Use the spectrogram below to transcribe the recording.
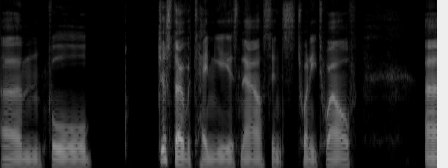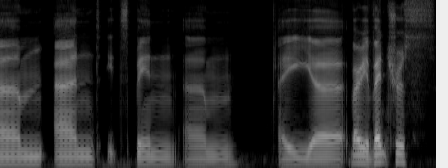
um, for just over 10 years now, since 2012. Um, and it's been um, a uh, very adventurous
